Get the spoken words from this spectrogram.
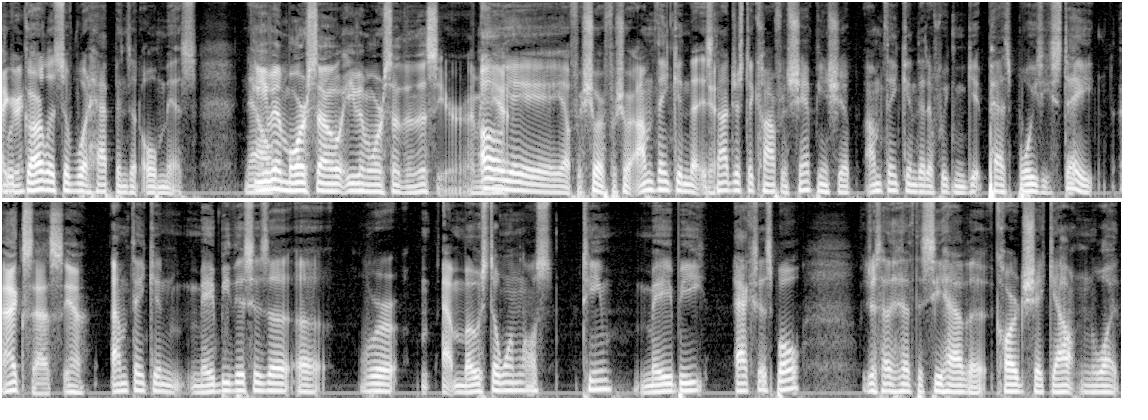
regardless of what happens at Ole Miss. Now, even more so, even more so than this year. I mean, oh yeah. yeah. yeah, yeah, yeah, for sure, for sure. I'm thinking that it's Yeah. not just a conference championship. I'm thinking that if we can get past Boise State, access. Yeah. I'm thinking maybe this is a, a we're at most a one loss team, maybe Access Bowl. We just have, to see how the cards shake out and what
